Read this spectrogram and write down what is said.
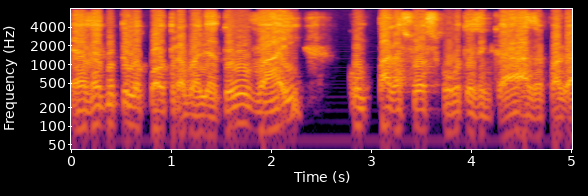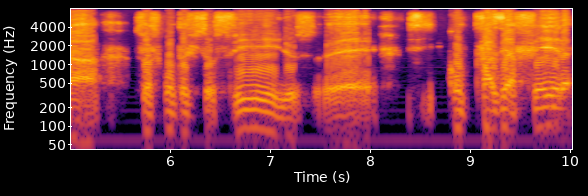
É a verba pelo qual o trabalhador vai pagar suas contas em casa, pagar suas contas de seus filhos, é, fazer a feira,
